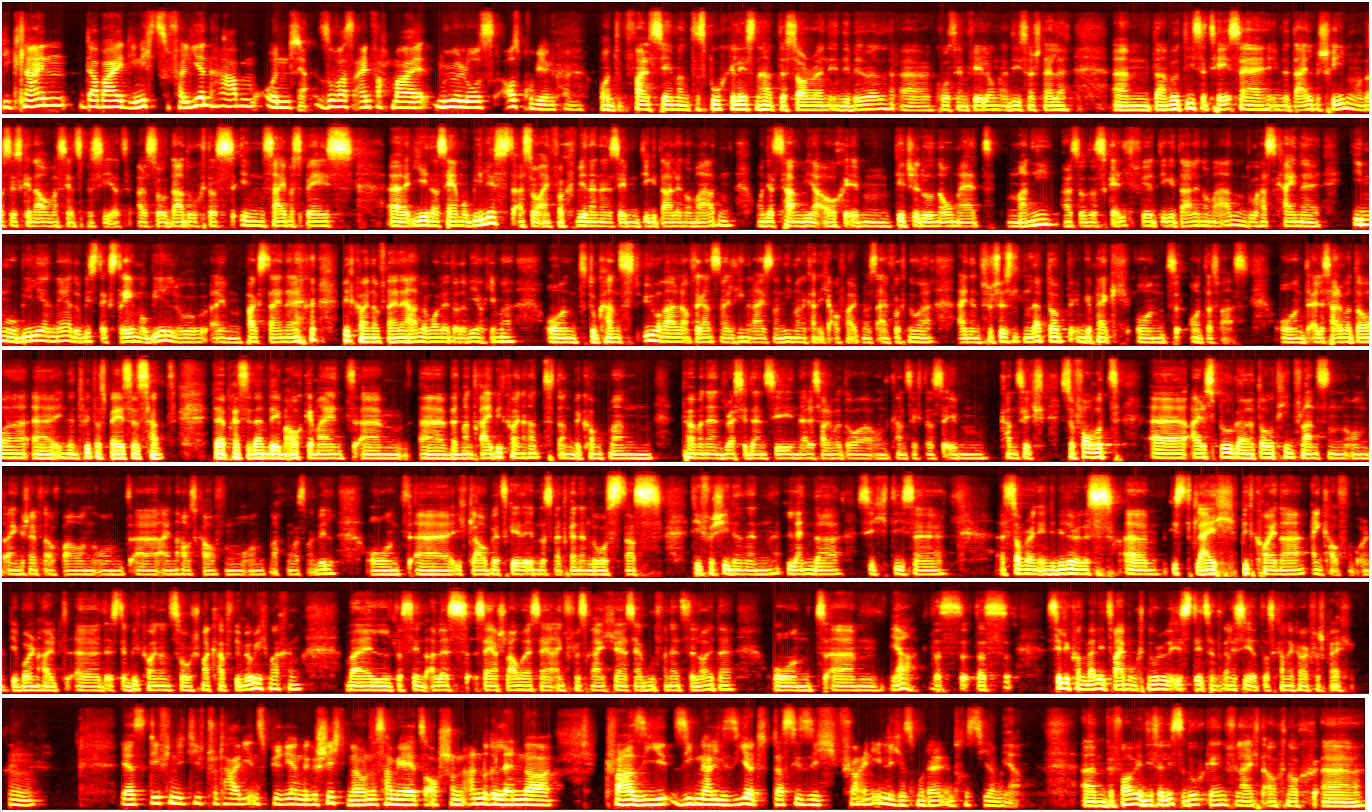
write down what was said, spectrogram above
die Kleinen dabei, die nichts zu verlieren haben und ja. sowas einfach mal mühelos ausprobieren können. Und falls jemand das Buch gelesen hat, The Sovereign Individual, äh, große Empfehlung an dieser Stelle, ähm, da wird diese These im Detail beschrieben und das ist genau, was jetzt passiert. Also dadurch, dass in Cyberspace äh, jeder sehr mobil ist, also einfach, wir nennen es eben digitale Nomaden und jetzt haben wir auch eben Digital Nomad Money, also das Geld für digitale Nomaden. Du hast keine Immobilien mehr, du bist extrem mobil, du ähm, packst deine Bitcoin auf deine Hardware-Wallet oder wie auch immer und du kannst überall auf der ganzen Welt hinreisen und niemand kann dich aufhalten. Du hast einfach nur einen verschlüsselten Laptop im Gepäck und, und das war's. Und El Salvador äh, in den Twitter Spaces hat der Präsident eben auch gemeint, ähm, äh, wenn man drei Bitcoin hat, dann bekommt man Permanent Residency in El Salvador und kann sich das eben, kann sich sofort äh, als Bürger dorthin pflanzen und ein Geschäft aufbauen und äh, ein Haus kaufen und machen, was man will. Und äh, ich glaube, jetzt geht eben das Wettrennen los, dass die verschiedenen Länder sich diese äh, Sovereign Individuals äh, ist gleich Bitcoiner einkaufen wollen. Die wollen halt äh, das den Bitcoinern so schmackhaft wie möglich machen, weil das sind alles sehr schlaue, sehr einflussreiche, sehr gut vernetzte Leute und ähm, ja, das, das Silicon Valley 2.0 ist dezentralisiert, das kann ich euch versprechen. Hm. Ja, ist definitiv total die inspirierende Geschichte. Ne? Und das haben ja jetzt auch schon andere Länder quasi signalisiert, dass sie sich für ein ähnliches Modell interessieren. Ja. Ähm, bevor wir diese Liste durchgehen, vielleicht auch noch, äh,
